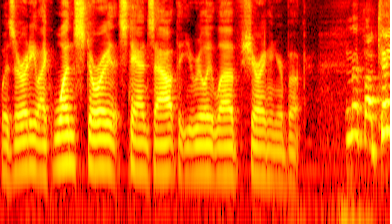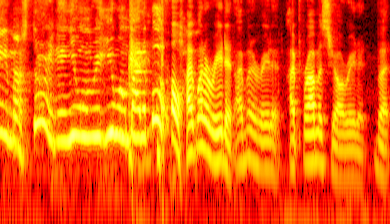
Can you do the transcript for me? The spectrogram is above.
Was there any like one story that stands out that you really love sharing in your book? If I tell you my story, then you won't you won't buy the book. oh, I want to read it. I'm going to read it. I promise you, I'll read it. But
